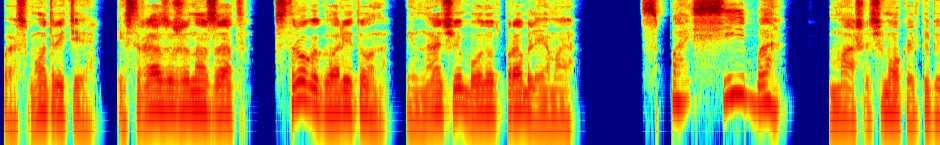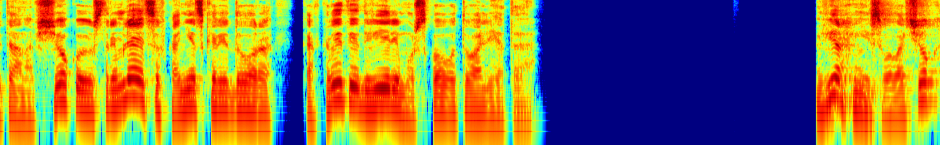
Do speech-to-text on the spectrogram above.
«Посмотрите, и сразу же назад», — строго говорит он, — «иначе будут проблемы». «Спасибо», — Маша чмокает капитана в щеку и устремляется в конец коридора, к открытой двери мужского туалета. Верхний сволочок,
